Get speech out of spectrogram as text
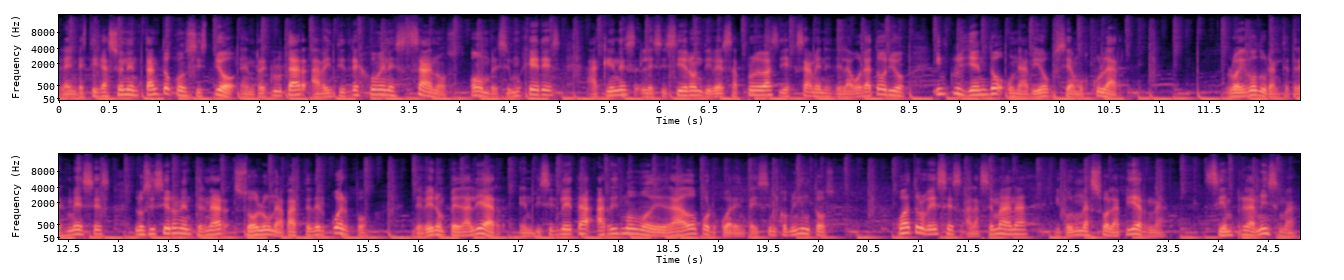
La investigación en tanto consistió en reclutar a 23 jóvenes sanos, hombres y mujeres, a quienes les hicieron diversas pruebas y exámenes de laboratorio, incluyendo una biopsia muscular. Luego, durante tres meses, los hicieron entrenar solo una parte del cuerpo. Debieron pedalear en bicicleta a ritmo moderado por 45 minutos, cuatro veces a la semana y con una sola pierna, siempre la misma.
